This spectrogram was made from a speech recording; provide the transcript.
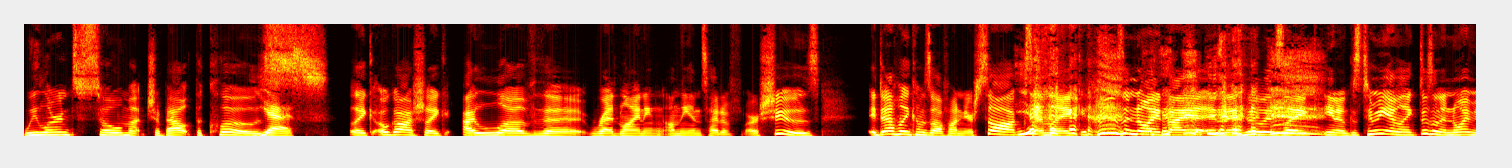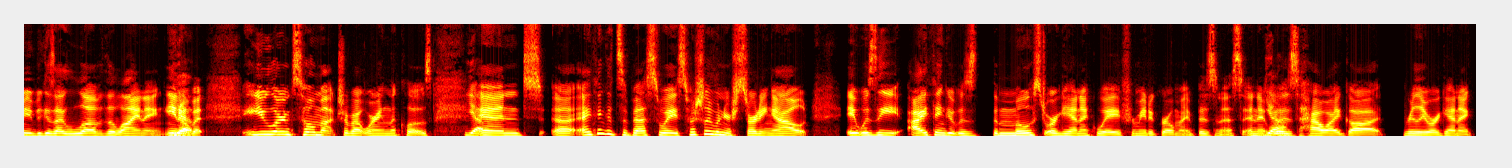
we learned so much about the clothes. yes. like oh gosh like i love the red lining on the inside of our shoes it definitely comes off on your socks Yeah. and like who's annoyed by it and then Yeah. who is like you know because to me i'm like doesn't annoy me because i love the lining you Yeah. know but you learn so much about wearing the clothes Yeah. and uh, i think it's the best way especially when you're starting out it was the i think it was the most organic way for me to grow my business and it was how i got really organic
